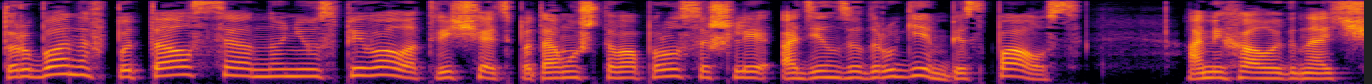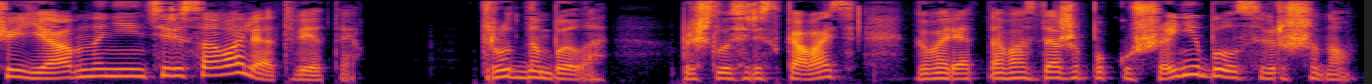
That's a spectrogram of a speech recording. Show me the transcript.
Турбанов пытался, но не успевал отвечать, потому что вопросы шли один за другим, без пауз, а Михаила Игнатьевича явно не интересовали ответы. Трудно было, пришлось рисковать, говорят, на вас даже покушение было совершено.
